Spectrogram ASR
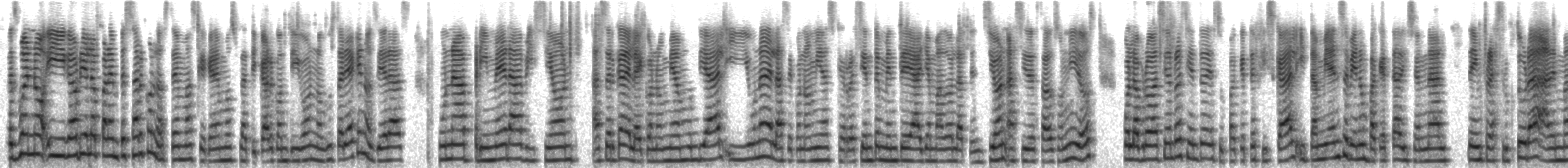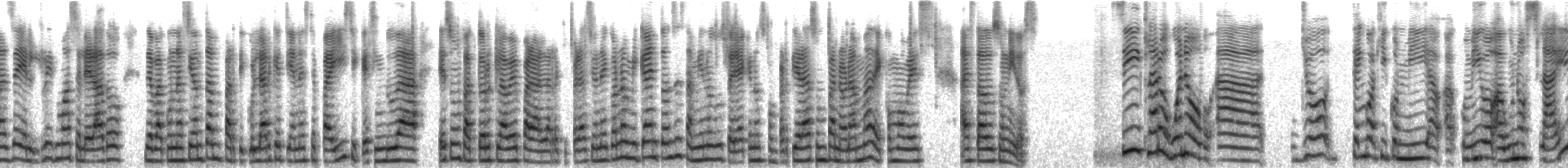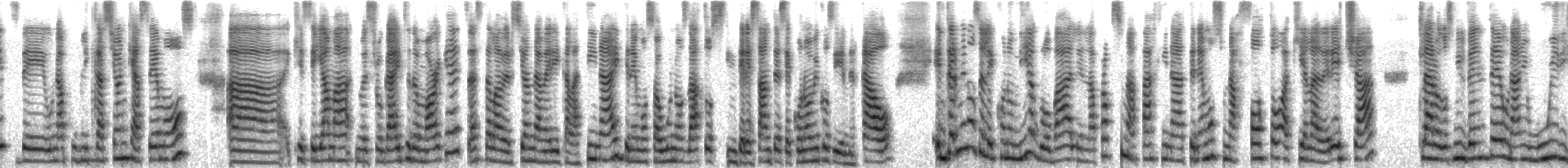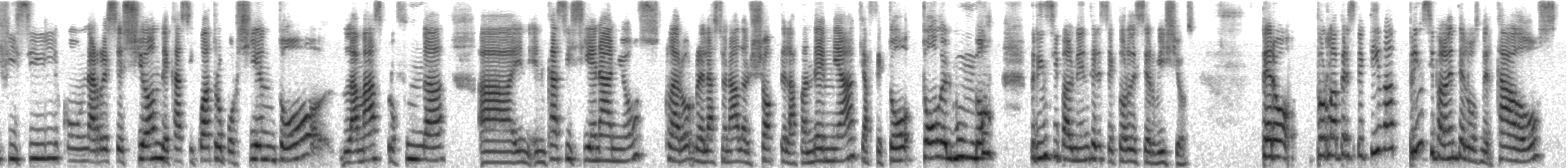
Pues bueno, y Gabriela, para empezar con los temas que queremos platicar contigo, nos gustaría que nos dieras una primera visión acerca de la economía mundial y una de las economías que recientemente ha llamado la atención ha sido Estados Unidos, por la aprobación reciente de su paquete fiscal y también se viene un paquete adicional de infraestructura, además del ritmo acelerado de vacunación tan particular que tiene este país y que sin duda es un factor clave para la recuperación económica. Entonces también nos gustaría que nos compartieras un panorama de cómo ves a Estados Unidos. Sí, claro. Bueno, uh, yo tengo aquí conmigo algunos slides de una publicación que hacemos ah, que se llama Nuestro Guide to the Markets. Esta es la versión de América Latina y tenemos algunos datos interesantes económicos y de mercado. En términos de la economía global, en la próxima página tenemos una foto aquí a la derecha Claro, 2020, un año muy difícil, con una recesión de casi 4%, la más profunda uh, en, casi 100 años, claro, relacionada al shock de la pandemia que afectó todo el mundo, principalmente el sector de servicios. Pero por la perspectiva principalmente los mercados,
